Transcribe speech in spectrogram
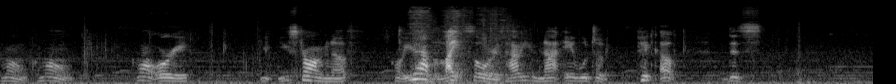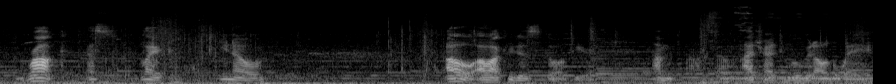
Come on, come on. Come on, Ori. You, you strong enough. Come on, you have light swords. How are you not able to pick up this rock that's like, you know... Oh, oh, I could just go up here. I'm, I'm. I tried to move it all the way.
